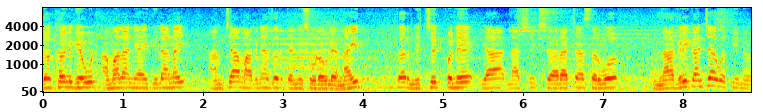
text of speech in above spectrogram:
दखल घेऊन आम्हाला न्याय दिला नाही. आमच्या मागण्या जर त्यांनी सोडवल्या नाहीत तर निश्चितपणे या नाशिक शहराच्या सर्व नागरिकांच्या वतीनं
